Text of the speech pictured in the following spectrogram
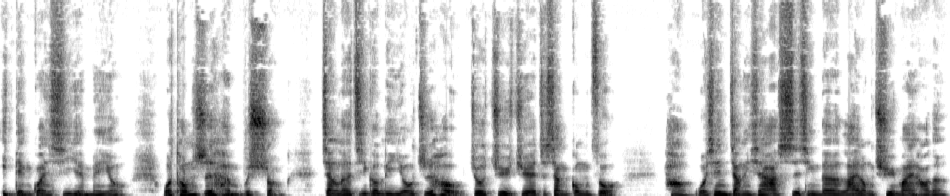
一点关系也没有，我同事很不爽，讲了几个理由之后就拒绝这项工作。好，我先讲一下事情的来龙去脉好了。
